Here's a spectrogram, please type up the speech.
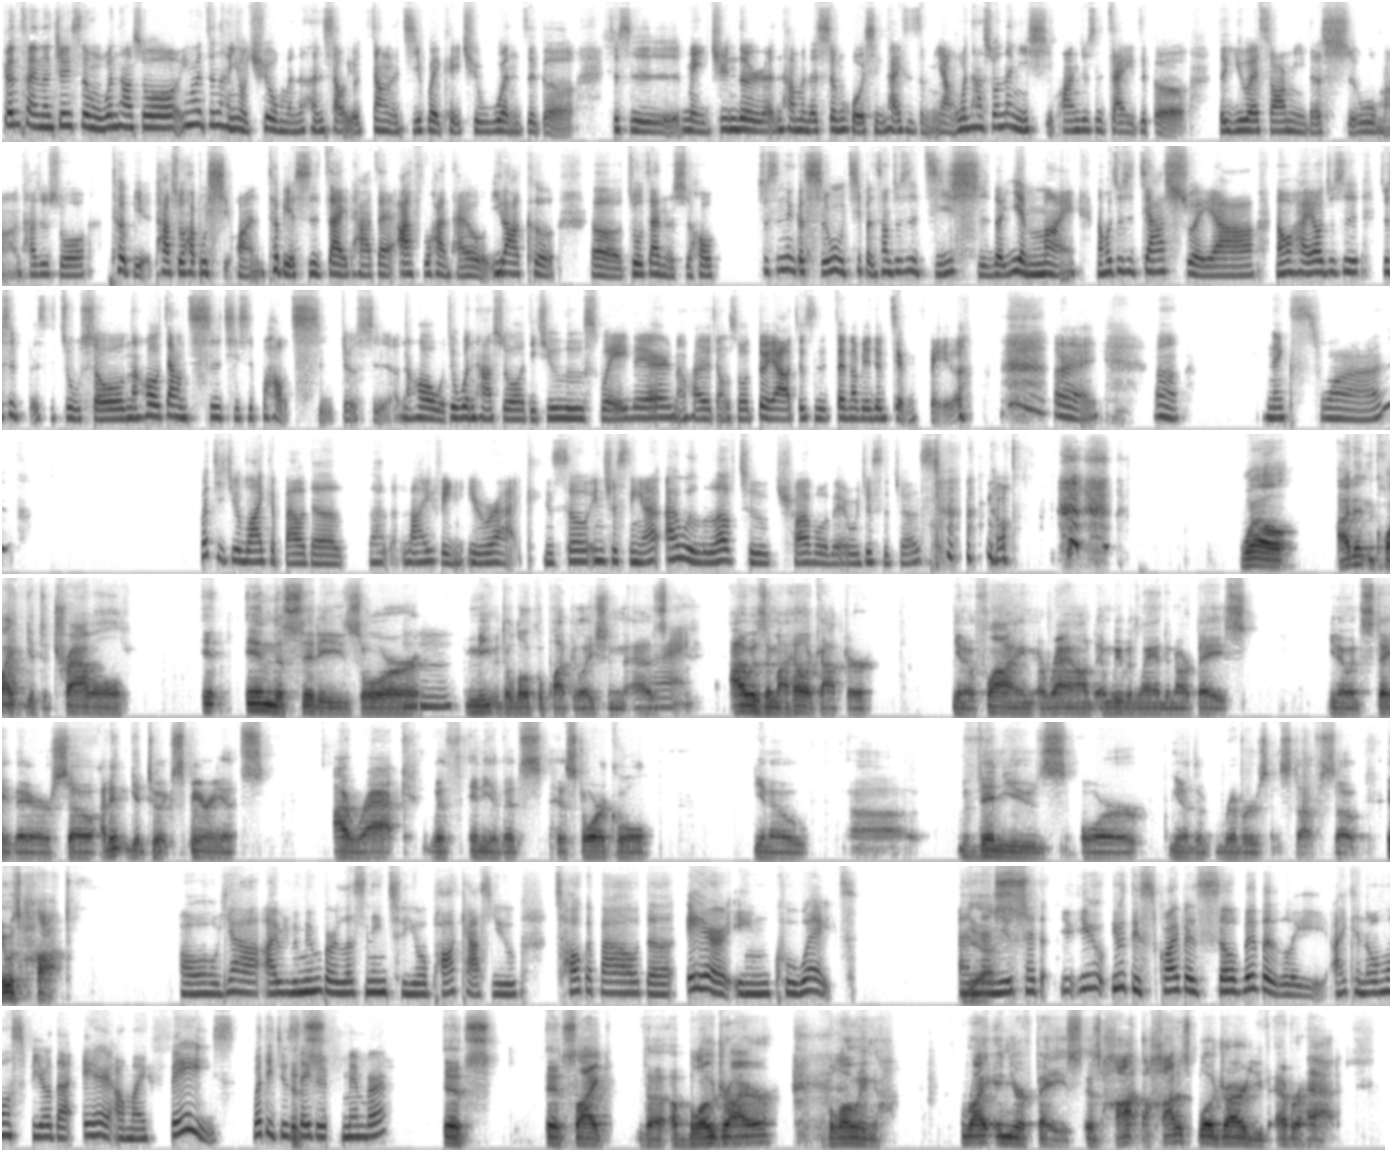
刚才呢，Jason，我问他说，因为真的很有趣，我们很少有这样的机会可以去问这个，就是美军的人他们的生活形态是怎么样。问他说，那你喜欢就是在这个 The U.S. Army 的食物吗？他就说，特别他说他不喜欢，特别是在他在阿富汗还有伊拉克呃作战的时候。就是那个食物基本上就是即食的燕麦，然后就是加水啊，然后还要就是就是煮熟，然后这样吃其实不好吃，就是。然后我就问他说，Did you lose weight there？然后他就讲说，对啊，就是在那边就减肥了。All right，嗯，Next one。What did you like about the life in Iraq? It's so interesting. I, I would love to travel there. Would you suggest? no. Well, I didn't quite get to travel in, in the cities or Mhm. meet with the local population as right. I was in my helicopter, you know, flying around and we would land in our base, you know, and stay there. So I didn't get to experience Iraq with any of its historical, you know, uh, venues or, you know, the rivers and stuff. So it was hot. Oh yeah, I remember listening to your podcast. You talk about the air in Kuwait. And then you said you, you you describe it so vividly. I can almost feel that air on my face. What did you say? Do you remember? it's it's like the a blow dryer blowing right in your face is hot the hottest blow dryer you've ever had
